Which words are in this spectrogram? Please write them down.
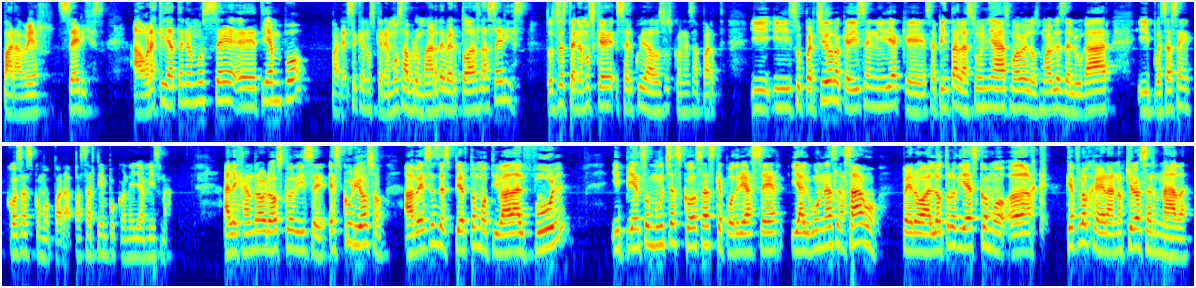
para ver series. Ahora que ya tenemos eh, tiempo, parece que nos queremos abrumar de ver todas las series. Entonces tenemos que ser cuidadosos con esa parte. Y, y súper chido lo que dice Nidia, que se pinta las uñas, mueve los muebles del lugar y pues hace cosas como para pasar tiempo con ella misma. Alejandra Orozco dice, es curioso, a veces despierto motivada al full y pienso muchas cosas que podría hacer y algunas las hago, pero al otro día es como, ugh, qué flojera, no quiero hacer nada.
